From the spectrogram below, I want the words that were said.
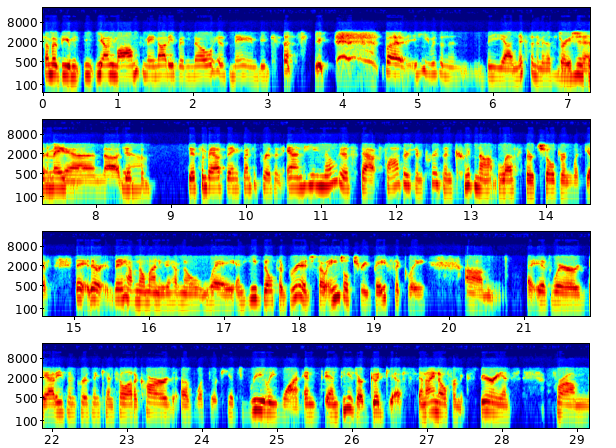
some of you young moms may not even know his name because, he, but he was in the, the uh, Nixon administration and uh, did yeah. some did some bad things, went to prison, and he noticed that fathers in prison could not bless their children with gifts. They they have no money, they have no way, and he built a bridge. So Angel Tree basically um, is where daddies in prison can fill out a card of what their kids really want, and and these are good gifts. And I know from experience from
